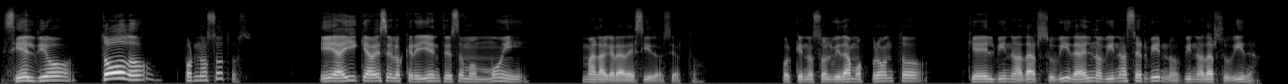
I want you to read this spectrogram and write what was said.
Si Él dio todo por nosotros. Y ahí que a veces los creyentes somos muy malagradecidos, ¿cierto? porque nos olvidamos pronto que Él vino a dar su vida. Él no vino a servirnos, vino a dar su vida.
